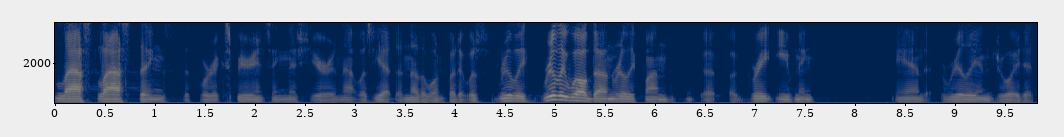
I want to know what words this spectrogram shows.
last last things that we're experiencing this year, and that was yet another one. But it was really really well done, really fun, a, a great evening, and really enjoyed it.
